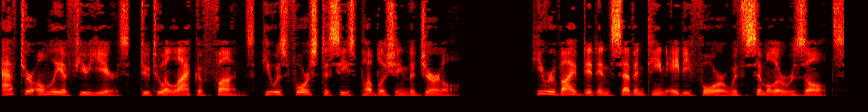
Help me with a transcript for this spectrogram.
After only a few years, due to a lack of funds, he was forced to cease publishing the journal. He revived it in 1784 with similar results.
